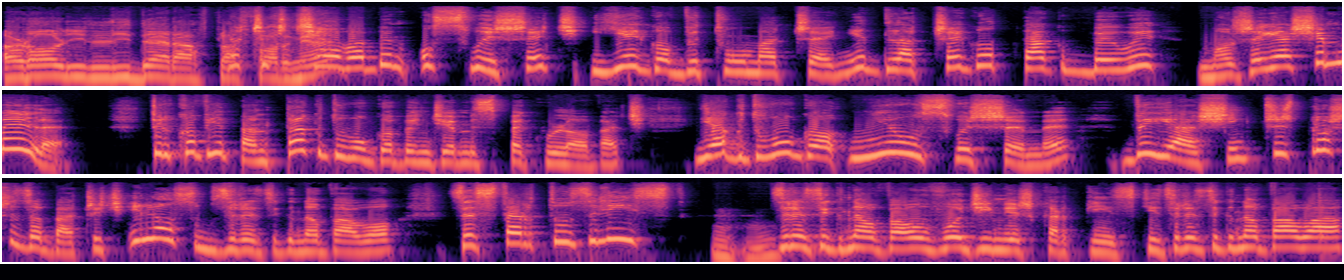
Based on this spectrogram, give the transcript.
roli lidera w Znaczy, Platformie? chciałabym usłyszeć jego wytłumaczenie, dlaczego tak były. Może ja się mylę. Tylko wie pan, tak długo będziemy spekulować, jak długo nie usłyszymy wyjaśnień. Przecież proszę zobaczyć, ile osób zrezygnowało ze startu z list. Mhm. Zrezygnował Włodzimierz Karpiński, zrezygnowała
